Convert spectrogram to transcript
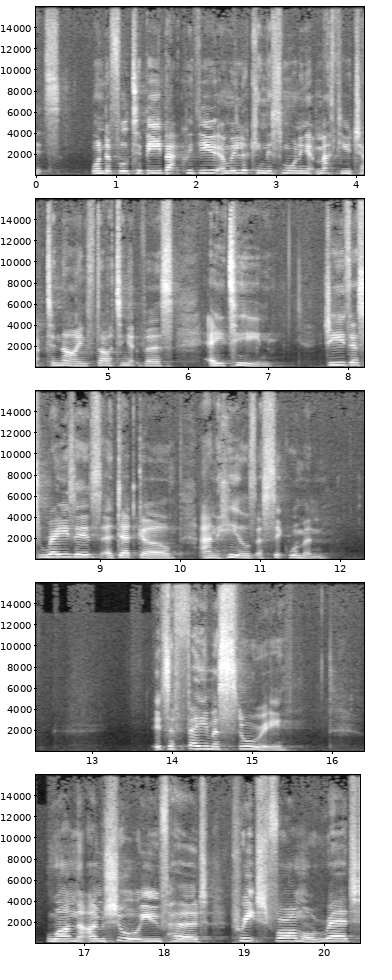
It's wonderful to be back with you, and we're looking this morning at Matthew chapter 9, starting at verse 18. Jesus raises a dead girl and heals a sick woman. It's a famous story, one that I'm sure you've heard preached from or read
